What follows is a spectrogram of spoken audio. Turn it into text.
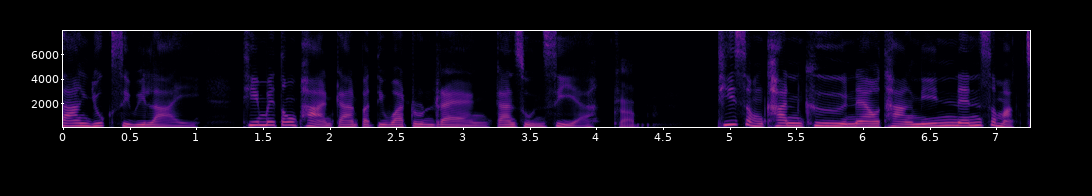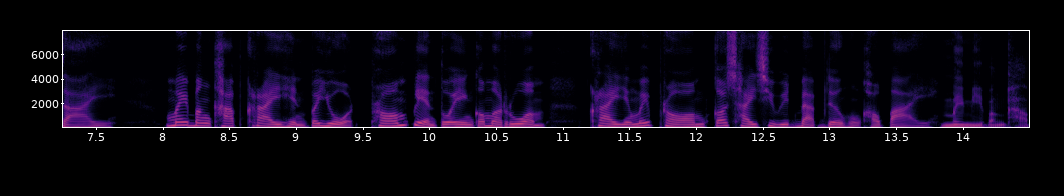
สร้างยุคศิวิไลย์ที่ไม่ต้องผ่านการปฏิวัติรุนแรง การสูญเสียครับ ที่สำคัญคือแนวทางนี้เน้นสมัครใจ ไม่บังคับใครเห็นประโยชน์พร้อมเปลี่ยนตัวเองก็มาร่วม ใครยังไม่พร้อมก็ใช้ชีวิตแบบเดิมของเขาไป ไม่มีบังคับ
